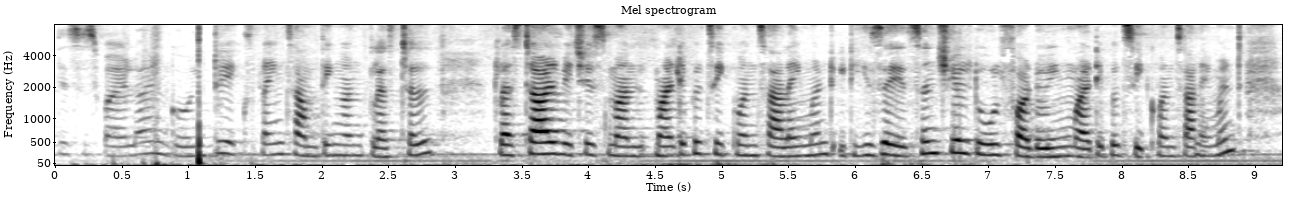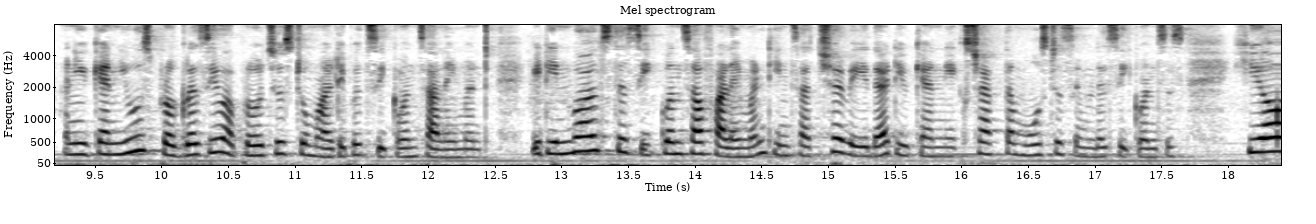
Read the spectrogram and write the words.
this is Viola. I'm going to explain something on Clustal. Clustal, which is multiple sequence alignment, it is an essential tool for doing multiple sequence alignment, and you can use progressive approaches to multiple sequence alignment. It involves the sequence of alignment in such a way that you can extract the most similar sequences. Here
